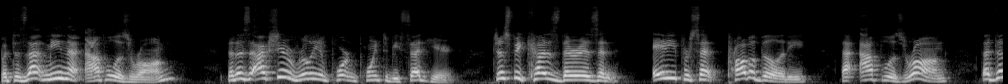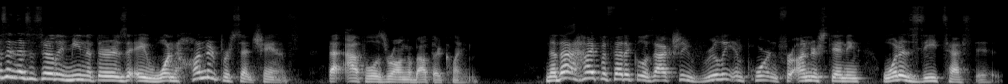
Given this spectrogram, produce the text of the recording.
But does that mean that Apple is wrong? Now there's actually a really important point to be said here. Just because there is an 80% probability that Apple is wrong that doesn't necessarily mean that there is a 100% chance that Apple is wrong about their claim. Now that hypothetical is actually really important for understanding what a z-test is.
